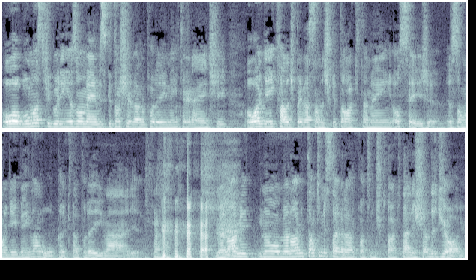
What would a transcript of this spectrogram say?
ou algumas figurinhas ou memes que estão chegando por aí na internet. Ou a gay que fala de pegação no TikTok também. Ou seja, eu sou uma gay bem maluca que tá por aí na área. meu nome, no, meu nome, tanto no Instagram quanto no TikTok, tá Alexandre Diório.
